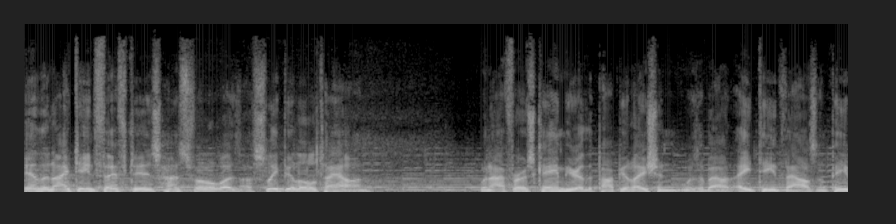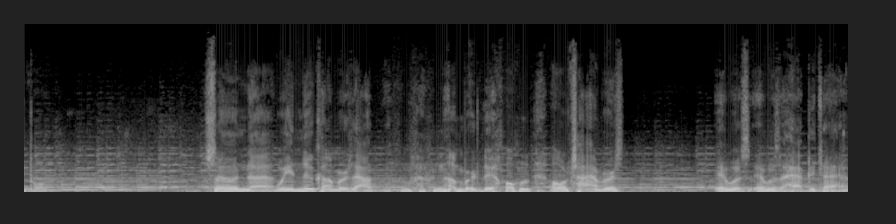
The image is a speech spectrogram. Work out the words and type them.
In the 1950s, Huntsville was a sleepy little town. When I first came here, the population was about 18,000 people. Soon, uh, we newcomers outnumbered the old, old timers. It was, it was a happy time.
